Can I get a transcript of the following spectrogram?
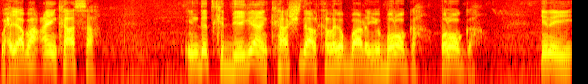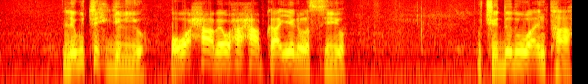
waxyaabaha caynkaasa in dadka deegaanka shidaalka laga baadhayo balooga balooga inay lagu tixgeliyo oo xaabe waxa xaabkaa iyaga la siiyo. Ujeeddadu waa intaa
